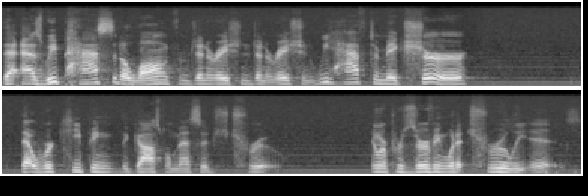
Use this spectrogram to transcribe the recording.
That as we pass it along from generation to generation, we have to make sure that we're keeping the gospel message true and we're preserving what it truly is.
